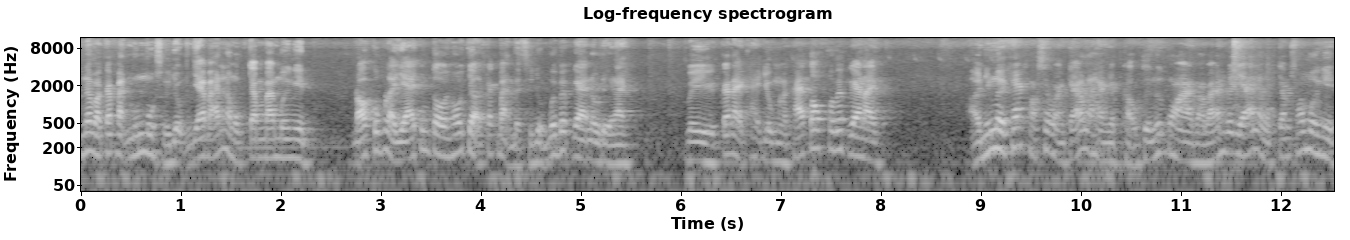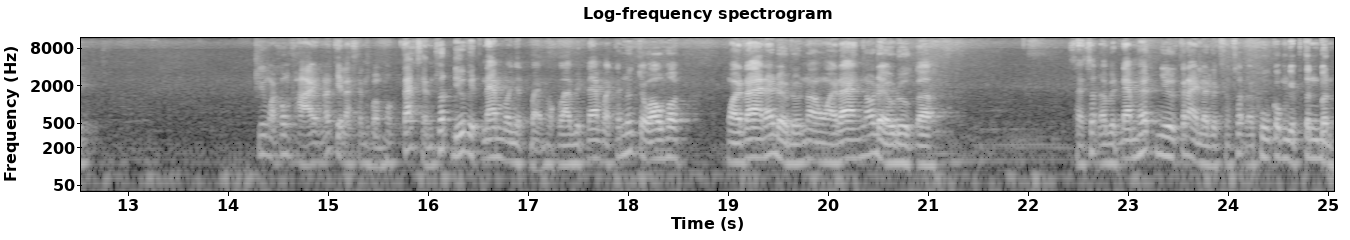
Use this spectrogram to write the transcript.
Nếu mà các bạn muốn mua sử dụng giá bán là 130.000 đó cũng là giá chúng tôi hỗ trợ các bạn để sử dụng với bếp ga nội địa này. Vì cái này hay dùng là khá tốt với bếp ga này. Ở những nơi khác họ sẽ quảng cáo là hàng nhập khẩu từ nước ngoài và bán với giá là 160.000 nhưng mà không phải, nó chỉ là sản phẩm hợp tác sản xuất giữa Việt Nam và Nhật Bản hoặc là Việt Nam và các nước châu Âu thôi ngoài ra nó đều được ngoài ra nó đều được uh, sản xuất ở Việt Nam hết như cái này là được sản xuất ở khu công nghiệp Tân Bình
